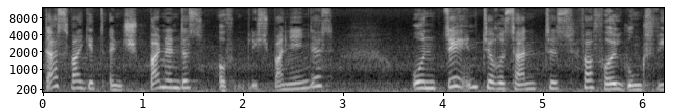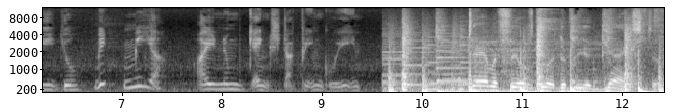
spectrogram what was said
Das war jetzt ein spannendes, hoffentlich spannendes und sehr interessantes Verfolgungsvideo mit mir, einem Gangster-Pinguin. Damn, it feels good to be a gangster.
